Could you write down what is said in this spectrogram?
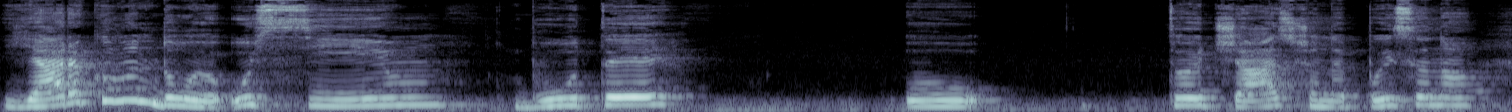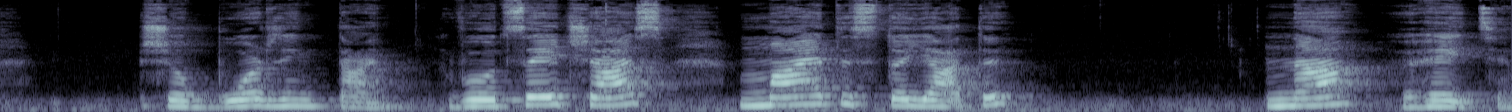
Я рекомендую усім бути у той час, що написано, що boarding time. Ви у цей час маєте стояти на гейті.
